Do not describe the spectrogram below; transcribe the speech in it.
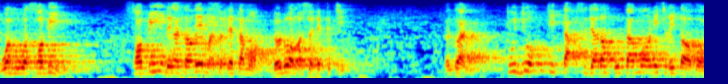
Wahuwa Sabi. Sabi dengan Saghir maksud dia sama. Dua-dua maksud dia kecil. Tuan-tuan, tujuh kitab sejarah utama ni cerita apa?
